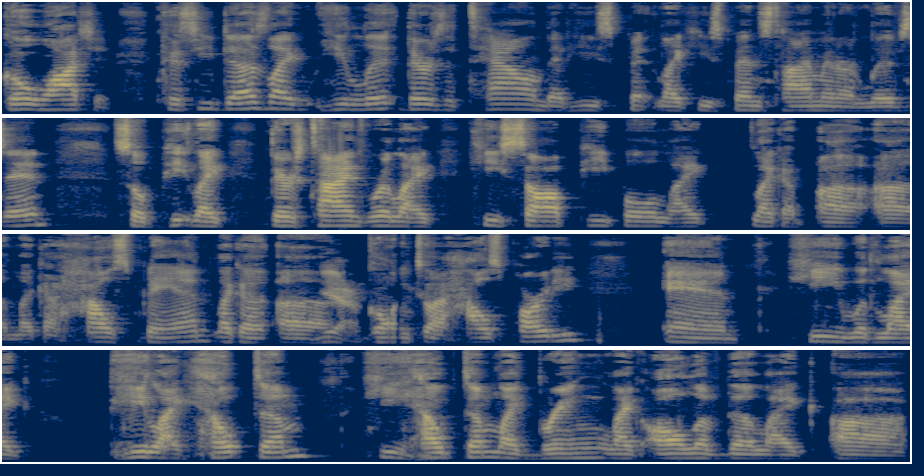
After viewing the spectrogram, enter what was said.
Go watch it because he does like he li- There's a town that he spent like he spends time in or lives in. So pe- like there's times where like he saw people like like a uh, uh, like a house band like a uh, Yeah. going to a house party and he would like he like helped them. He helped them like bring like all of the like uh.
